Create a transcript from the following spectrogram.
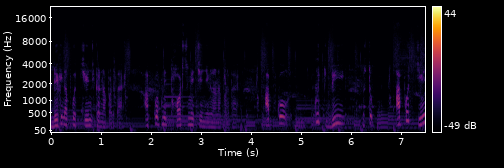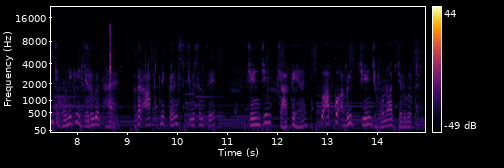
लेकिन आपको चेंज करना पड़ता है। आपको अपने थॉट्स में चेंजिंग लाना पड़ता है। आपको कुछ भी, दोस्तों, आपको चेंज होने की ज़रूरत है। अगर आप अपनी करंट सिचुएशन से चेंजिंग चाहते हैं तो आपको अभी चेंज होना ज़रूरत है।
